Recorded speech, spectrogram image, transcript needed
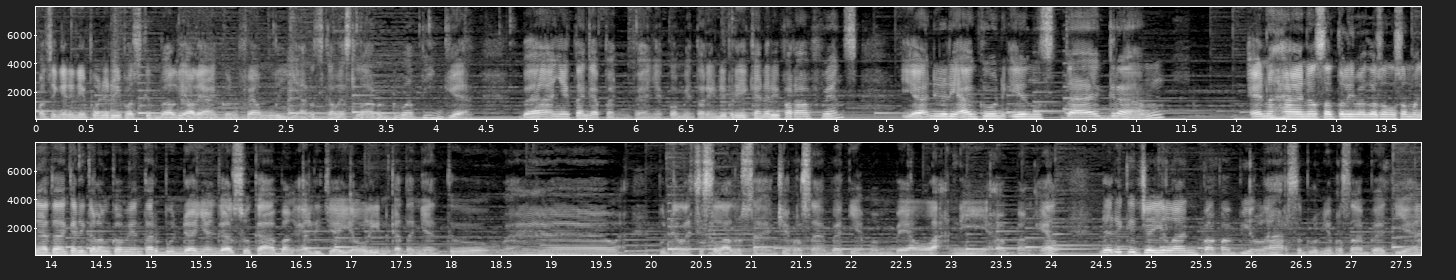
Postingan ini pun direpost kembali oleh akun family harus Leslar 23 Banyak tanggapan, banyak komentar yang diberikan dari para fans yakni dari akun Instagram. NHana1500 mengatakan di kolom komentar bundanya nggak suka abang Eli Jailin katanya tuh. Wow. Bunda Lesti selalu saja persahabat yang membela nih abang El. Dari kejailan Papa Bilar sebelumnya persahabat ya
